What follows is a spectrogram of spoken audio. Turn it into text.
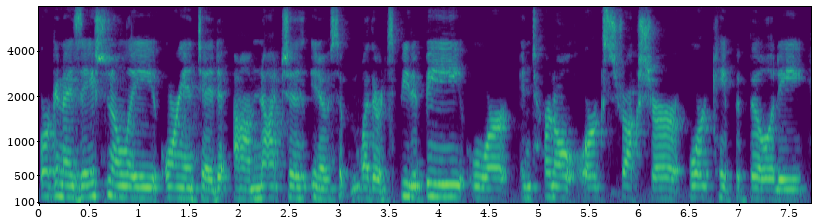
organizationally oriented, um, not just you know whether it's B two B or internal org structure, org capability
